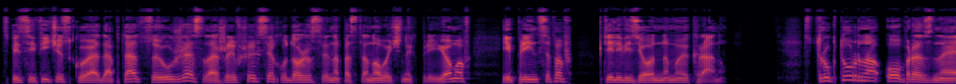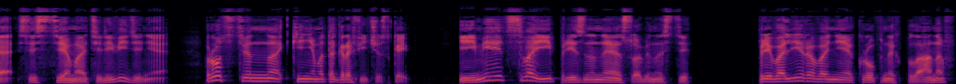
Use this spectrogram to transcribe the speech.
специфическую адаптацию уже сложившихся художественно-постановочных приемов и принципов к телевизионному экрану. Структурно-образная система телевидения родственна кинематографической и имеет свои признанные особенности. Превалирование крупных планов,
